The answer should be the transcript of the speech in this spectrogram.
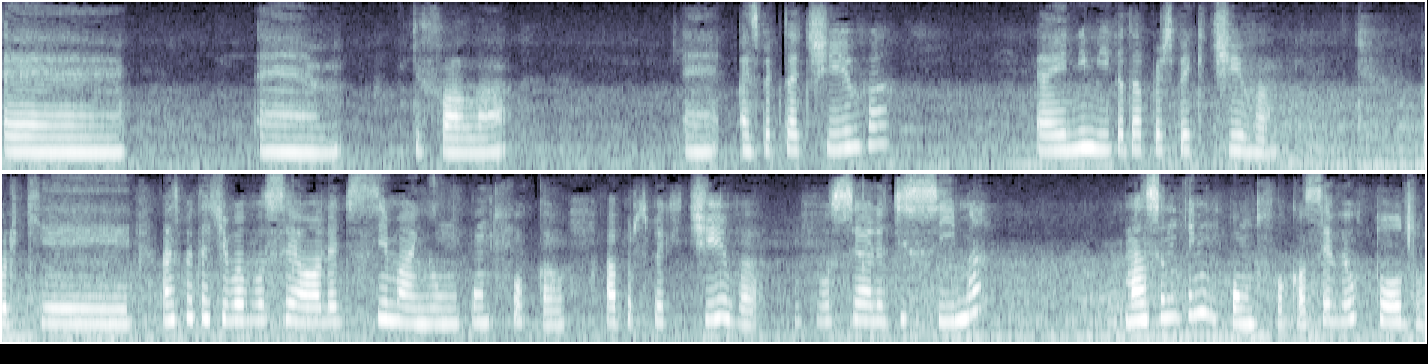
É, é, que fala é, a expectativa é a inimiga da perspectiva. Porque na expectativa você olha de cima em um ponto focal. A perspectiva você olha de cima mas você não tem um ponto focal, você vê o todo.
